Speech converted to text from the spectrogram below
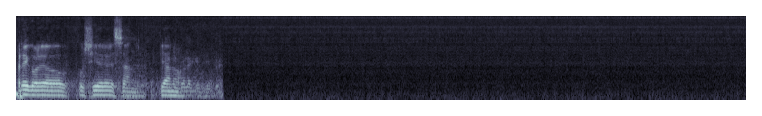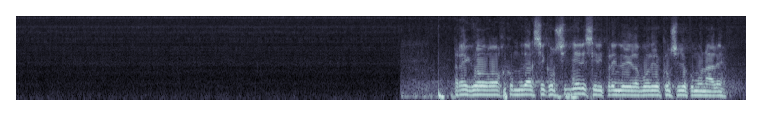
Prego, consigliere Alessandro. Piano. Prego accomodarsi ai consiglieri, si riprendono i lavori del Consiglio Comunale.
